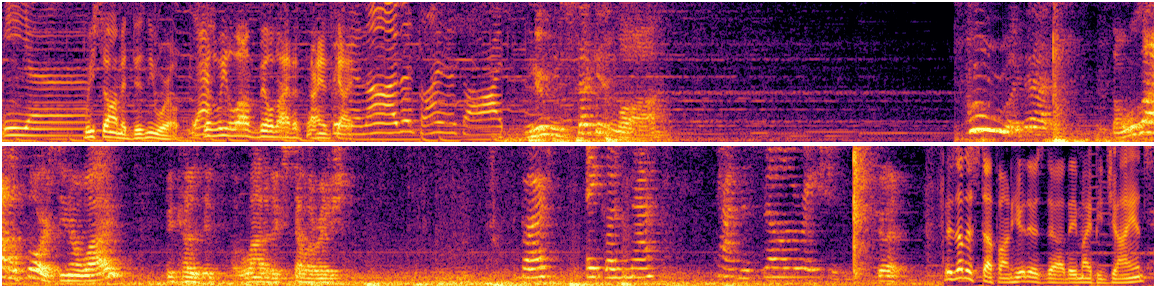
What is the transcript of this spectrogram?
he uh. We saw him at Disney World Yeah. because we love Bill Nye the Science Guy. Bill Nye the Science Guy. Newton's second law. Whoo, like that. It's a lot of force. You know why? Because it's a lot of acceleration. Force equals mass times acceleration. Good. There's other stuff on here. There's uh, they might be giants.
